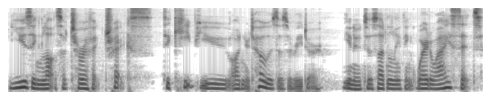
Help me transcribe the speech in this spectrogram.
using lots of terrific tricks to keep you on your toes as a reader. You know, to suddenly think, where do I sit?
